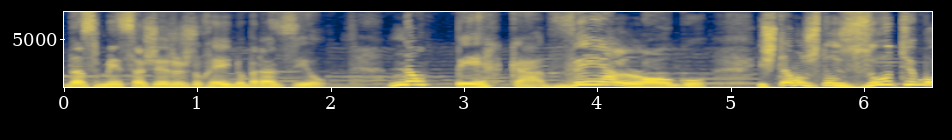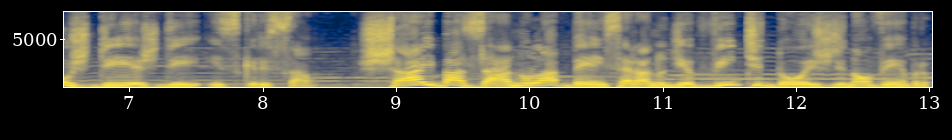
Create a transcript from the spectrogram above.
das Mensageiras do Rei no Brasil. Não perca, venha logo. Estamos nos últimos dias de inscrição. Chá e Bazar no Labem será no dia 22 de novembro.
